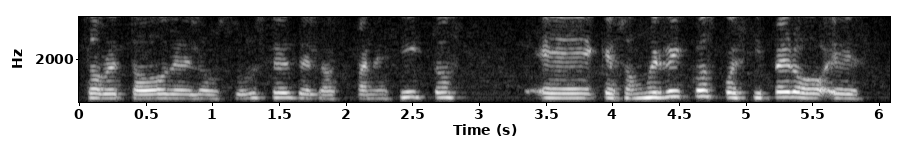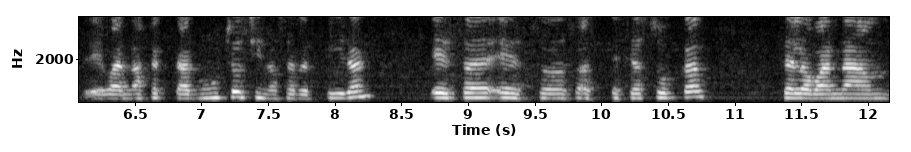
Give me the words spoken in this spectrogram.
sobre todo de los dulces, de los panecitos, eh, que son muy ricos, pues sí, pero este, van a afectar mucho si no se retiran esa, esos, ese azúcar, se lo van a,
